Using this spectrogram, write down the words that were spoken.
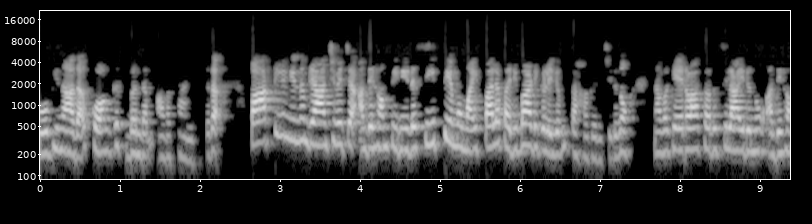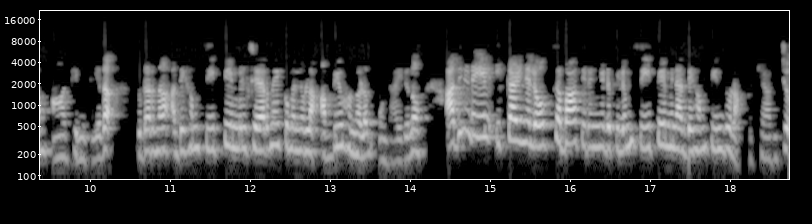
ഗോപിനാഥ് കോൺഗ്രസ് ബന്ധം അവസാനിപ്പിച്ചത്. പാർട്ടിയിൽ നിന്നും രാജിവെച്ച അദ്ദേഹം പിന്നീട് സി പി എമ്മുമായി പല പരിപാടികളിലും സഹകരിച്ചിരുന്നു. നവകേരള സദസ്സിലായിരുന്നു അദ്ദേഹം ആദ്യമെത്തിയത്. തുടർന്ന് അദ്ദേഹം സി പി എമ്മിൽ ചേർന്നേക്കുമെന്നുള്ള അഭ്യൂഹങ്ങളും ഉണ്ടായിരുന്നു. അതിനിടയിൽ ഇക്കഴിഞ്ഞ ലോക്സഭാ തിരഞ്ഞെടുപ്പിലും സി പി എമ്മിന് അദ്ദേഹം പിന്തുണ പ്രഖ്യാപിച്ചു.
